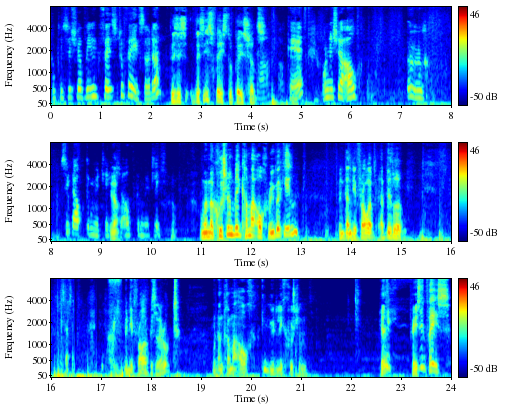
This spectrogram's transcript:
Und das ist ja wie Face to Face, oder? Das ist, das ist Face-to-Face, Schatz. Okay. Und ist ja auch, äh, sieht auch gemütlich, Ja. ist auch gemütlich. Und wenn man kuscheln will, kann man auch rübergehen. Wenn dann die Frau ein ein bisschen, wenn die Frau ein bisschen ruckt. Und dann kann man auch gemütlich kuscheln. Gell? Face to face.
